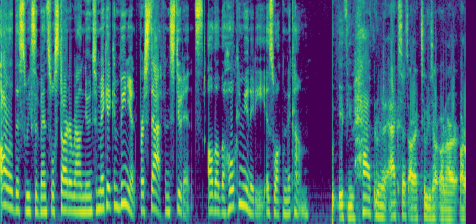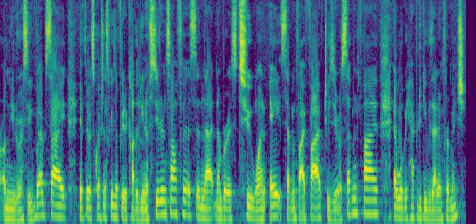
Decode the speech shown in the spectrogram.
All of this week's events will start around noon to make it convenient for staff and students, although the whole community is welcome to come. If you have internet access, our activities are on our are on the university website. If there's questions, please feel free to call the Dean of Students office, and that number is 218-755-2075, and we'll be happy to give you that information.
